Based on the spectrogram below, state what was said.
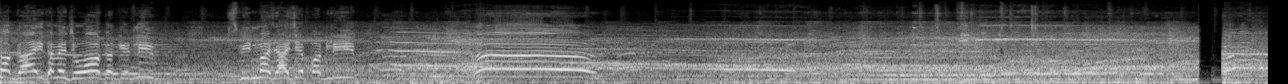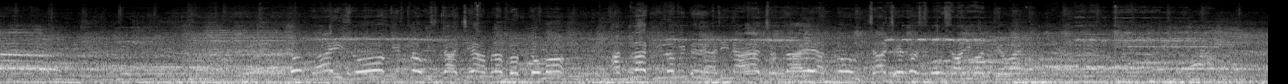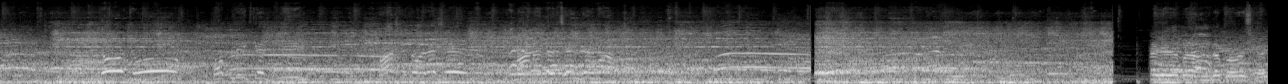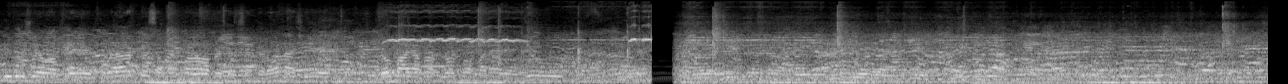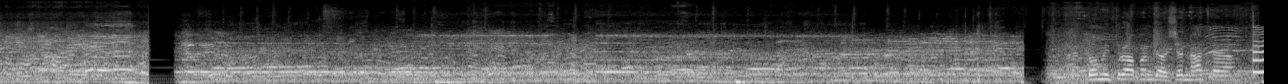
તો ગાઈ તમે જુઓ કે કેટલી સ્પીડમાં જાય છે પગલી. અંદર પ્રવેશ કરી દીધો છે. હવે આપણે થોડાક સમયમાં આપણે દર્શન કરવાના છીએ. તો ભાઈ, આપણા બ્લોગમાં બનાવી રહેજો. તો મિત્રો, આપણને દર્શન ના થયા.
